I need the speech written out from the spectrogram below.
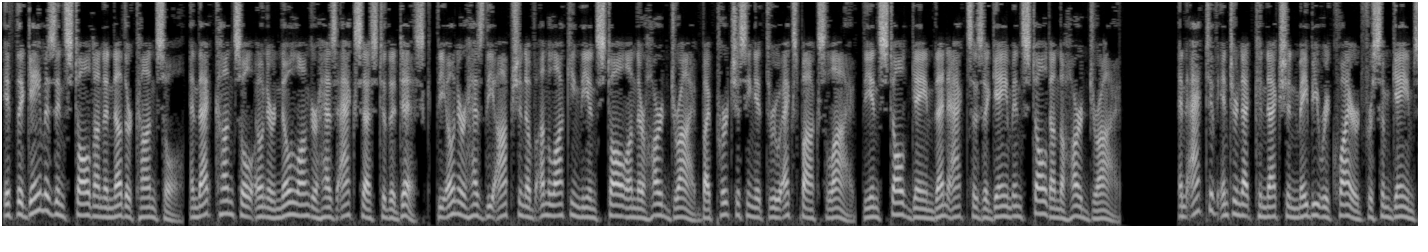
If the game is installed on another console, and that console owner no longer has access to the disc, the owner has the option of unlocking the install on their hard drive by purchasing it through Xbox Live. The installed game then acts as a game installed on the hard drive. An active Internet connection may be required for some games,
